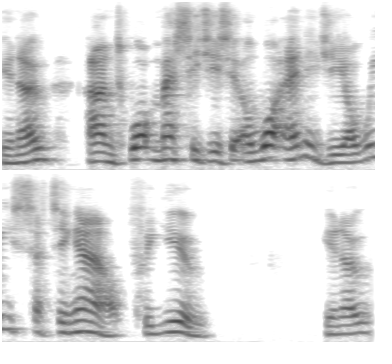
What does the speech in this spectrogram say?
you know and what message is it and what energy are we setting out for you you know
